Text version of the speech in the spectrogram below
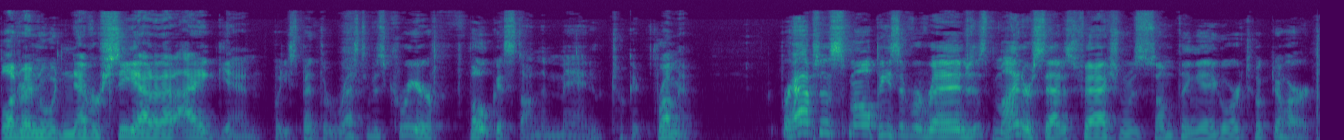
Bloodraven would never see out of that eye again, but he spent the rest of his career focused on the man who took it from him. Perhaps a small piece of revenge, this minor satisfaction was something Aegor took to heart.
